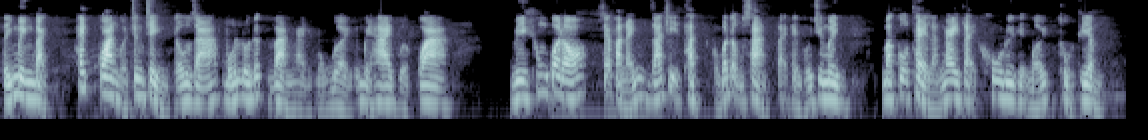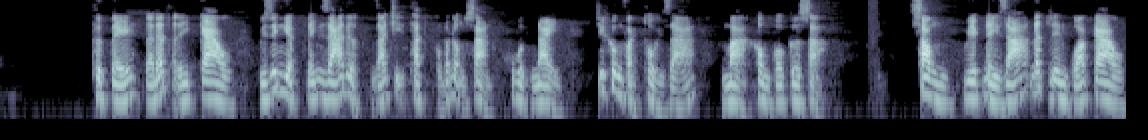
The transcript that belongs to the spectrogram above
tính minh bạch, khách quan của chương trình đấu giá 4 lô đất vàng ngày 10 đến 12 vừa qua, vì không qua đó sẽ phản ánh giá trị thật của bất động sản tại thành phố Hồ Chí Minh, mà cụ thể là ngay tại khu đô thị mới Thủ Thiêm Thực tế giá đất ở đây cao vì doanh nghiệp đánh giá được giá trị thật của bất động sản khu vực này chứ không phải thổi giá mà không có cơ sở. Xong, việc đẩy giá đất lên quá cao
